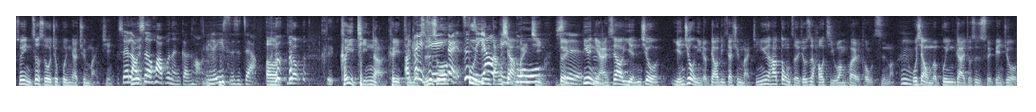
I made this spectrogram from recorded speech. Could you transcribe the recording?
所以你这时候就不应该去买进。所以老师的话不能跟哈，你的意思是这样？呃，要。可可以听呐，可以听，只是说不一定当下买进，对，因为你还是要研究研究你的标的再去买进，因为它动辄就是好几万块的投资嘛。嗯，我想我们不应该就是随便就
